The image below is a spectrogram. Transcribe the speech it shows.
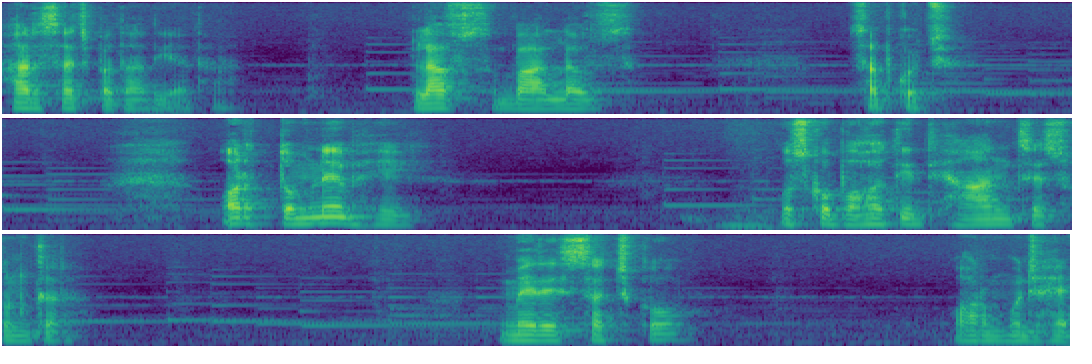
हर सच बता दिया था। लफ्ज बा लफ्ज, सब कुछ। और तुमने भी उसको बहुत ही ध्यान से सुनकर मेरे सच को और मुझे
